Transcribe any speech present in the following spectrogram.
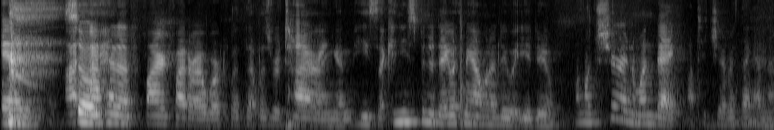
And so I, I had a firefighter I worked with that was retiring, and he's like, "Can you spend a day with me? I want to do what you do." I'm like, "Sure." In one day, I'll teach you everything I know.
